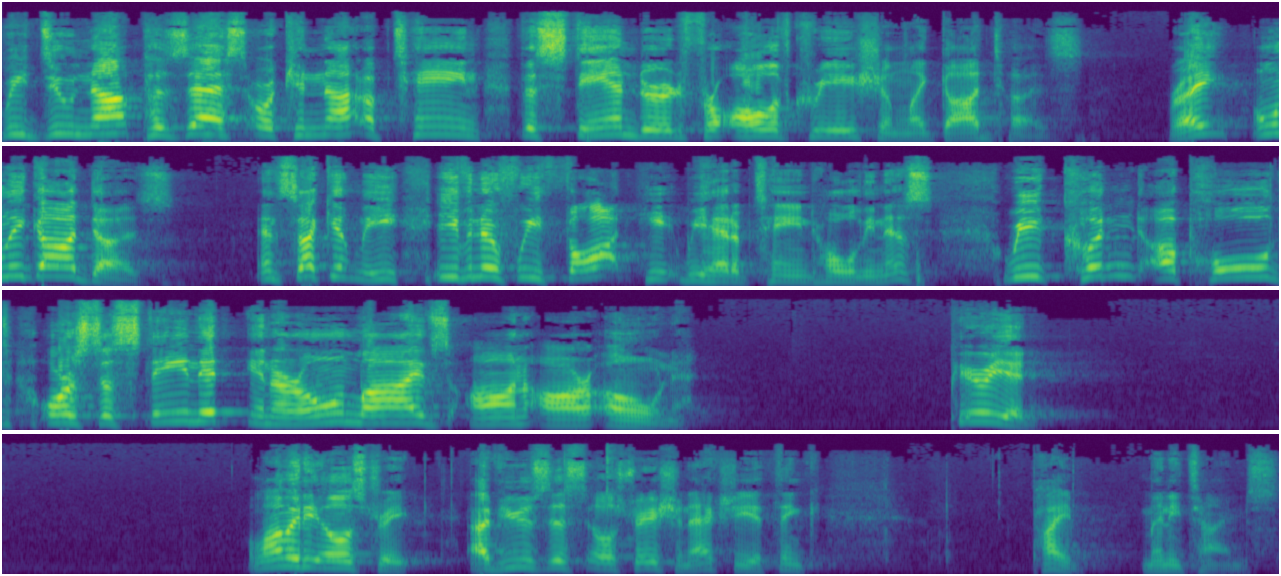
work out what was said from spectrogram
we do not possess or cannot obtain the standard for all of creation like God does, right? Only God does. And secondly, even if we thought he, we had obtained holiness, we couldn't uphold or sustain it in our own lives on our own. Period. Allow me to illustrate. I've used this illustration, actually, I think Probably many times.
